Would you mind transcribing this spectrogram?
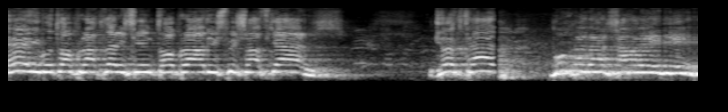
Ey bu topraklar için toprağa düşmüş asker Gökten bu kadar şanlıydı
